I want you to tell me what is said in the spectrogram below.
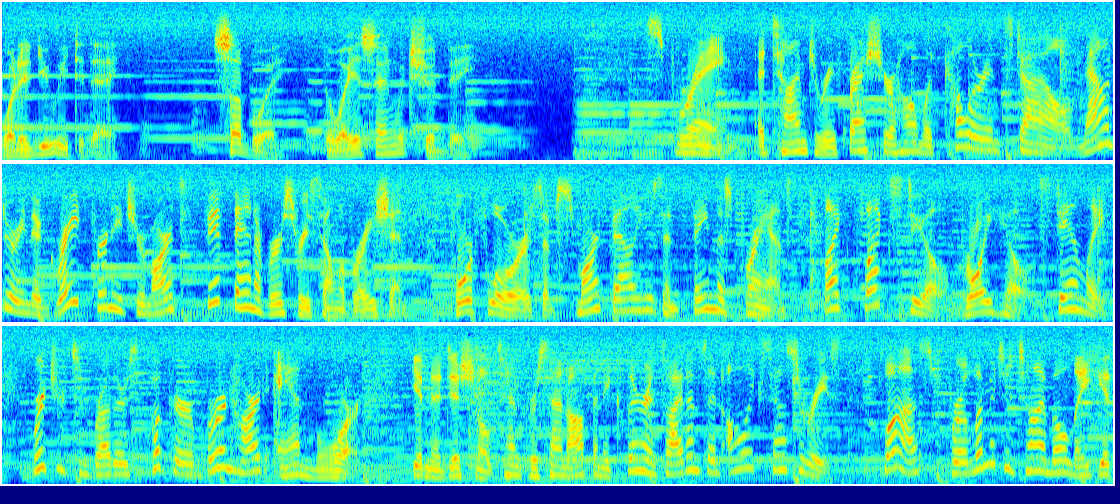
What did you eat today? Subway, the way a sandwich should be. Spring, a time to refresh your home with color and style. Now during the Great Furniture Mart's 5th anniversary celebration. Four floors of smart values and famous brands like Flexsteel, Roy Hill, Stanley, Richardson Brothers, Hooker, Bernhardt, and more. Get an additional 10% off any clearance items and all accessories. Plus, for a limited time only, get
